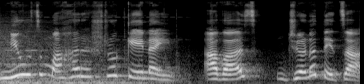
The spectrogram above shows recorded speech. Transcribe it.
न्यूज महाराष्ट्र के नाईन. आवाज जनतेचा.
